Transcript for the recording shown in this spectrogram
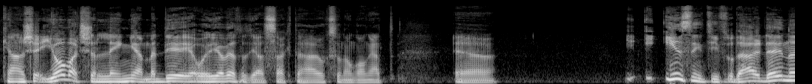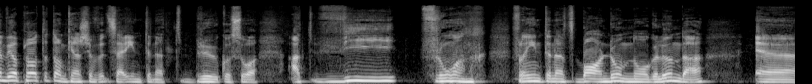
Kanske. Jag har varit sedan länge, men det, och jag vet att jag har sagt det här också någon gång att eh, instinktivt, och det, här, det är när vi har pratat om kanske så här internetbruk och så, att vi från, från internets barndom någorlunda eh,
